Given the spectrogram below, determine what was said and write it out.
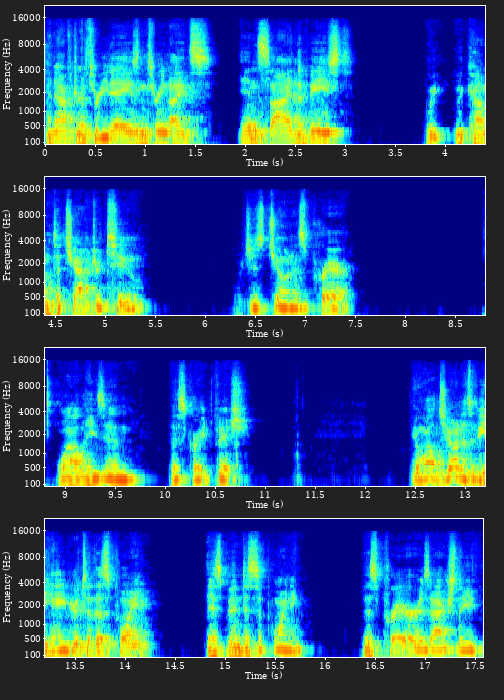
And after three days and three nights inside the beast, we, we come to chapter 2, which is Jonah's prayer while he's in this great fish. And while Jonah's behavior to this point has been disappointing, this prayer is actually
